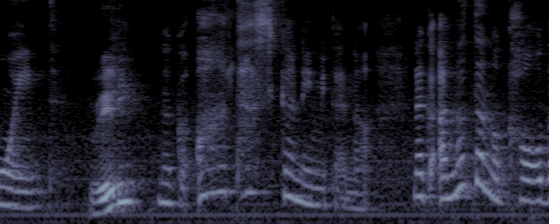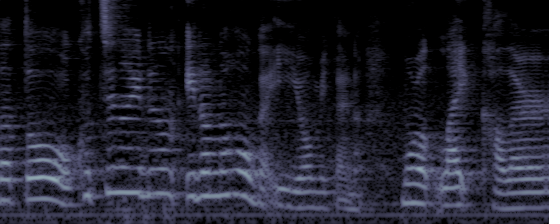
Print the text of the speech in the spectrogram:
point Really? なんかああ確かにみたいななんかあなたの顔だとこっちの色色の方がいいよみたいな more light color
